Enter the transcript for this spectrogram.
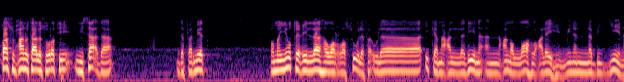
خوا سبحانه و تا نساء دا نیسادا ومن يطع الله والرسول فأولئك مع الذين أنعم الله عليهم من النبيين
